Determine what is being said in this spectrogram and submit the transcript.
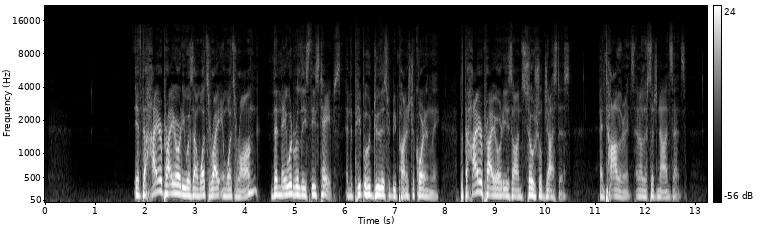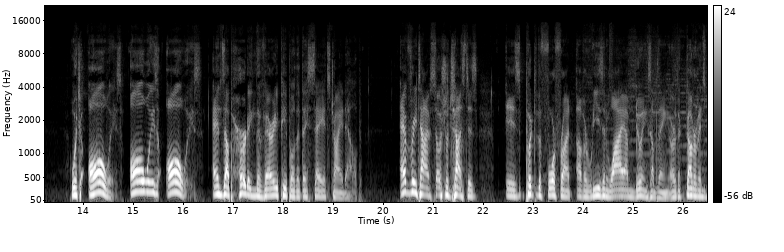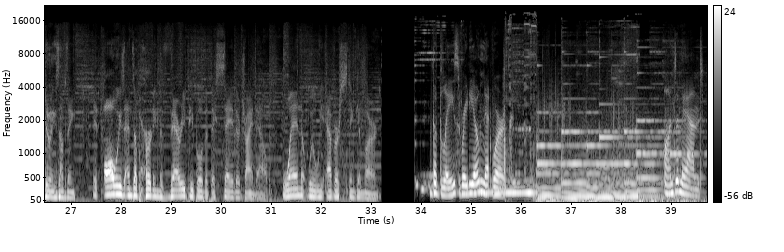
If the higher priority was on what's right and what's wrong, then they would release these tapes, and the people who do this would be punished accordingly. But the higher priority is on social justice and tolerance and other such nonsense, which always, always, always ends up hurting the very people that they say it's trying to help. Every time social justice is put to the forefront of a reason why I'm doing something or the government's doing something, it always ends up hurting the very people that they say they're trying to help. When will we ever stink and learn? The Blaze Radio Network. On demand.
